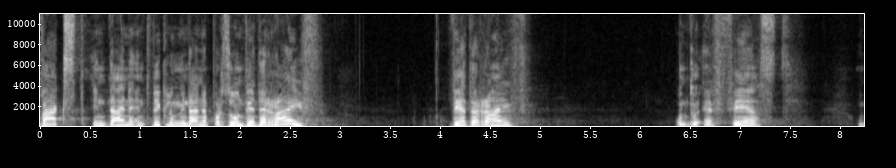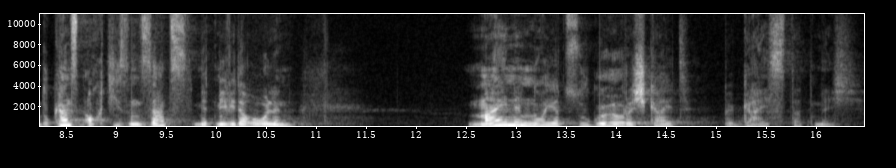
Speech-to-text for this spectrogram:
Wachst in deiner Entwicklung, in deiner Person, werde reif werde reif und du erfährst, und du kannst auch diesen Satz mit mir wiederholen, meine neue Zugehörigkeit begeistert mich.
